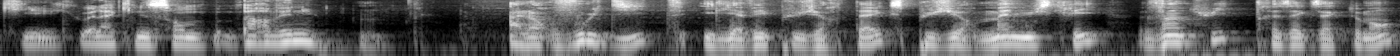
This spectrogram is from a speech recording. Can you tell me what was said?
qui, voilà, qui nous sont parvenus. Alors vous le dites, il y avait plusieurs textes, plusieurs manuscrits, 28 très exactement,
